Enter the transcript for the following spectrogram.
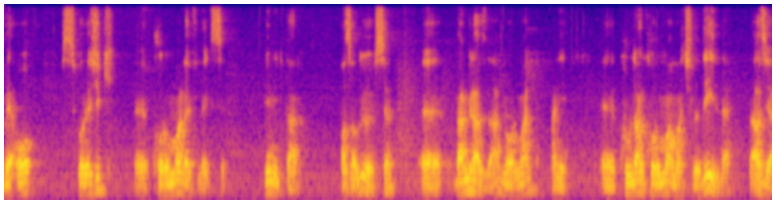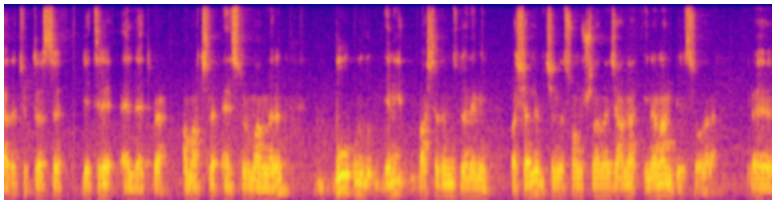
ve o psikolojik e, korunma refleksi bir miktar azalıyor ise e, ben biraz daha normal hani e, kurdan korunma amaçlı değil de daha ziyade Türk lirası getiri elde etme amaçlı enstrümanların bu yeni başladığımız dönemin başarılı biçimde sonuçlanacağına inanan birisi olarak e,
